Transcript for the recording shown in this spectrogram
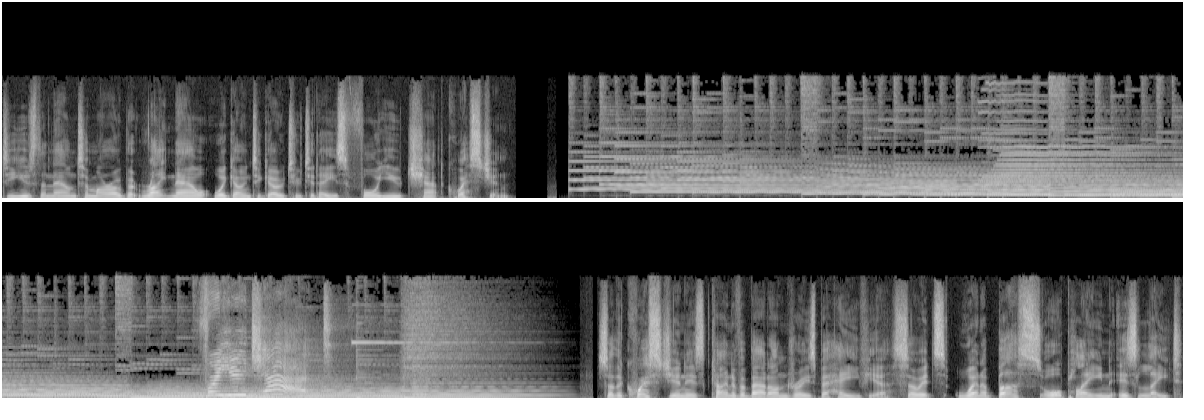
to use the noun tomorrow, but right now we're going to go to today's for you chat question. So the question is kind of about Andre's behavior. So it's when a bus or plane is late,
